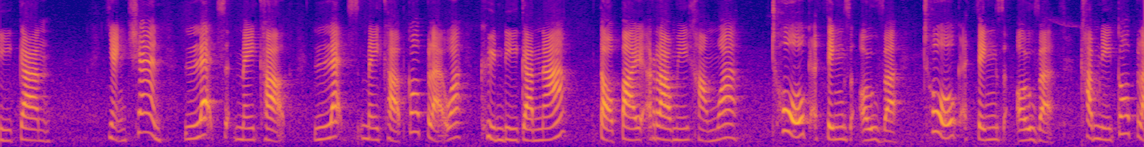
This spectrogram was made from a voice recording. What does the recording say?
ดีกัน อย่างเช่น let's make up let's make up ก็แปลว่าคืนดีกันนะ ต่อไปเรามีคำว่า talk things over talk things over คำนี้ก็แปล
